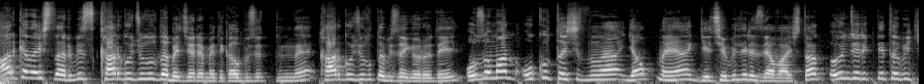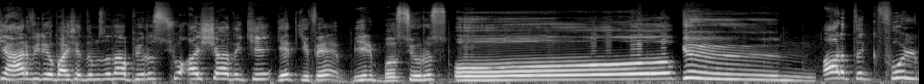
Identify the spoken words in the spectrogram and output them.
Arkadaşlar biz kargoculuğu da beceremedik Abuzettin'le. Kargoculuk da bize göre değil. O zaman okul taşıtına yapmaya geçebiliriz yavaştan. Öncelikle tabii ki her video başladığımızda ne yapıyoruz? Şu aşağıdaki get gif'e bir basıyoruz. O gün. Artık full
